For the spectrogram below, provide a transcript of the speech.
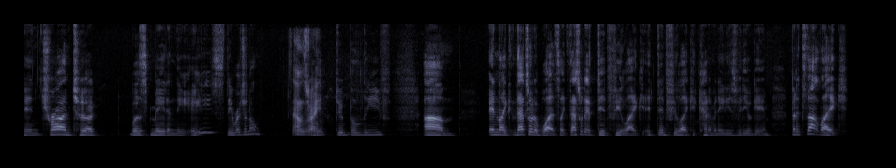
and Tron took was made in the '80s, the original. Sounds right. I do believe. Um, and like that's what it was. Like that's what it did feel like. It did feel like a kind of an '80s video game, but it's not like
